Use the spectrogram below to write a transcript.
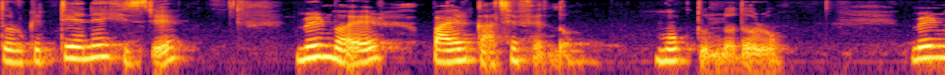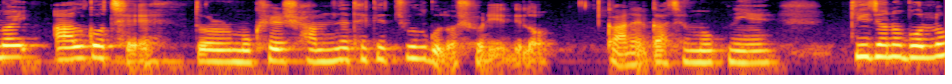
তরুকে টেনে হিসড়ে মৃন্ময়ের পায়ের কাছে ফেলল। মুখ তুলল তরু। মৃন্ময় আলগোছে তোর মুখের সামনে থেকে চুলগুলো সরিয়ে দিল। কানের কাছে মুখ নিয়ে কি যেন বলল,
